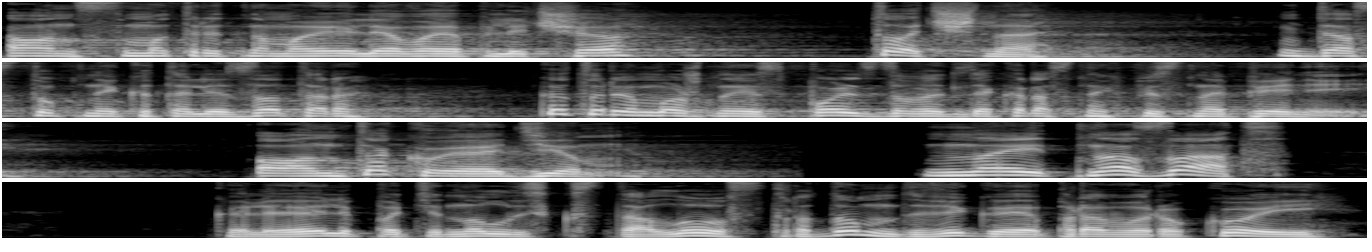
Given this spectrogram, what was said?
«Он смотрит на моё левое плечо? Точно. Доступный катализатор, который можно использовать для красных песнопений. Он такой один. Нейт, назад!» Калюэль потянулась к столу, с трудом двигая правой рукой.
